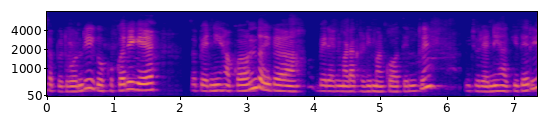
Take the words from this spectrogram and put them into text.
ಸ್ವಲ್ಪ ಇಟ್ಕೊಂಡ್ರಿ. ಈಗ ಕುಕ್ಕರಿಗೆ ಸ್ವಲ್ಪ ಎಣ್ಣೆ ಹಾಕ್ಕೊಂಡು ಈಗ ಬಿರಿಯಾನಿ ಮಾಡಕ್ಕೆ ರೆಡಿ ಮಾಡ್ಕೊಳ್ತೀನಿ ರೀ ಒಂಚೂರು ಎಣ್ಣೆ ಹಾಕಿದೆ ರೀ.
